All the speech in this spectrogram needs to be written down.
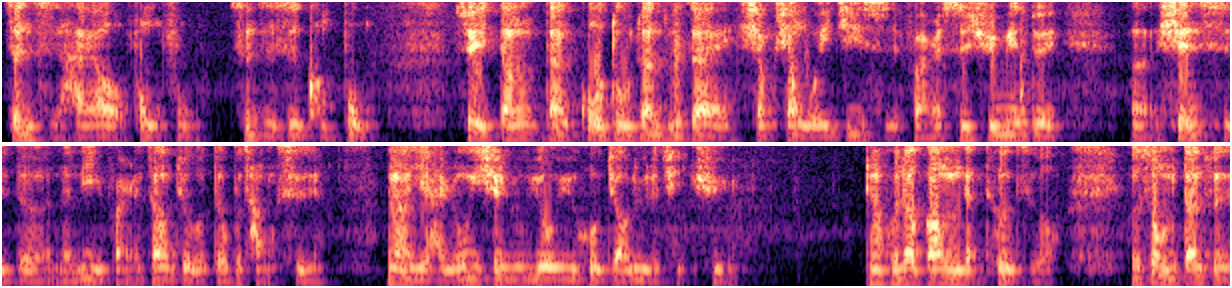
真实还要丰富，甚至是恐怖。所以当但过度专注在想象危机时，反而失去面对呃现实的能力，反而这样就得不偿失。那也很容易陷入忧郁或焦虑的情绪。那回到高敏感特质哦，有时候我们单纯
